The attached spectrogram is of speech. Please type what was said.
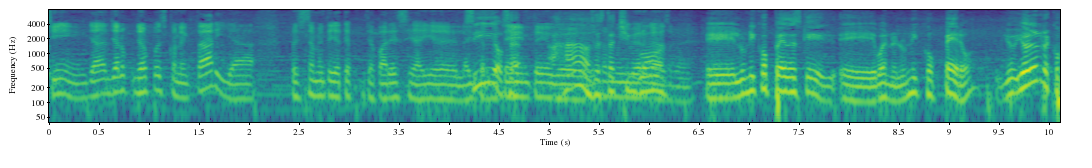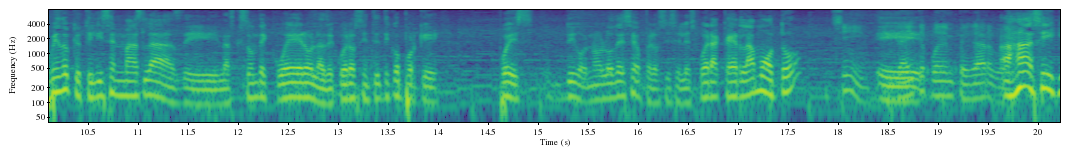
Sí, ya, ya, lo, ya lo puedes conectar y ya precisamente ya te, te aparece ahí el Sí, o sea, ajá, o sea, está chingón. vergas. Eh, el único pedo es que, eh, bueno, el único pero, yo, yo les recomiendo que utilicen más las de las que son de cuero, las de cuero sintético, porque, pues, digo, no lo deseo, pero si se les fuera a caer la moto, Sí, Eh, de ahí te pueden pegar, güey. ajá, sí,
